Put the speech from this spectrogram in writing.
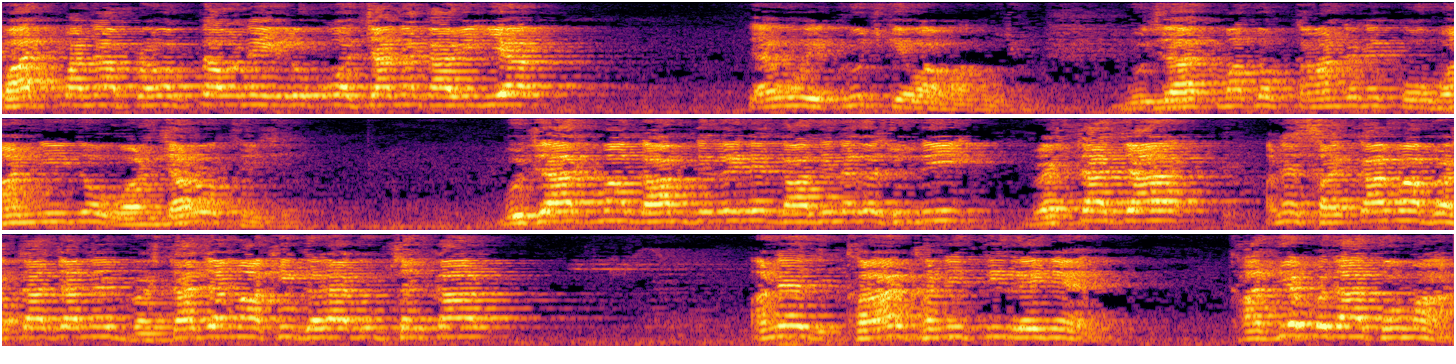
ભાજપાના પ્રવક્તાઓને એ લોકો અચાનક આવી ગયા, ત્યારે હું એટલું જ કહેવા માંગુ છું. ગુજરાતમાં તો કાંડ અને કૌભાંડની તો વણઝારો થઈ છે. ગુજરાતમાં ગામથી લઈને ગાંધીનગર સુધી ભ્રષ્ટાચાર અને સરકારમાં ભ્રષ્ટાચારને ભ્રષ્ટાચારમાં આખી ગળાડૂબ સરકાર અને ખાણ ખનીજથી લઈને ખાદ્ય પદાર્થોમાં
